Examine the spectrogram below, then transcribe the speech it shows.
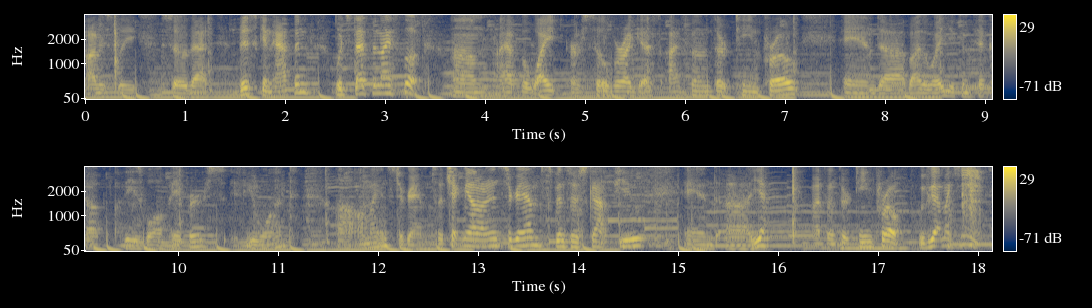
obviously, so that this can happen, which that's a nice look. Um, I have the white or silver, I guess, iPhone 13 Pro, and uh, by the way, you can pick up these wallpapers if you want uh, on my Instagram. So check me out on Instagram, Spencer Scott Pugh, and uh, yeah, iPhone 13 Pro. We've got my keys.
